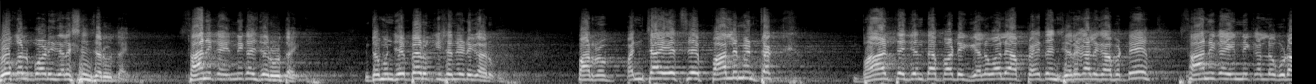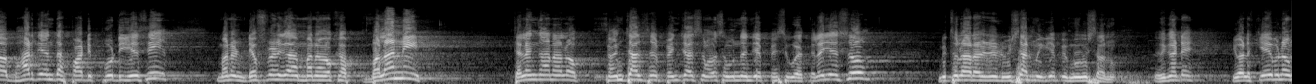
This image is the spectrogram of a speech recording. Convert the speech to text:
లోకల్ బాడీస్ ఎలక్షన్స్ జరుగుతాయి. స్థానిక ఎన్నికలు జరుగుతాయి. ఇంతకుముందు చెప్పారు కిషన్ రెడ్డి గారు పర్ పంచాయత్ సే పార్లమెంట్ తక్ భారతీయ జనతా పార్టీ గెలవాలి ఆ ప్రయత్నం జరగాలి కాబట్టి స్థానిక ఎన్నికల్లో కూడా భారతీయ జనతా పార్టీ పోటీ చేసి మనం డెఫినెట్గా మన ఒక బలాన్ని తెలంగాణలో పెంచాల్సిన పెంచాల్సిన అవసరం ఉందని చెప్పేసి కూడా తెలియజేస్తూ మిత్రులారా రెండు విషయాలు మీకు చెప్పి ముగిస్తాను. ఎందుకంటే ఇవాళ కేవలం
